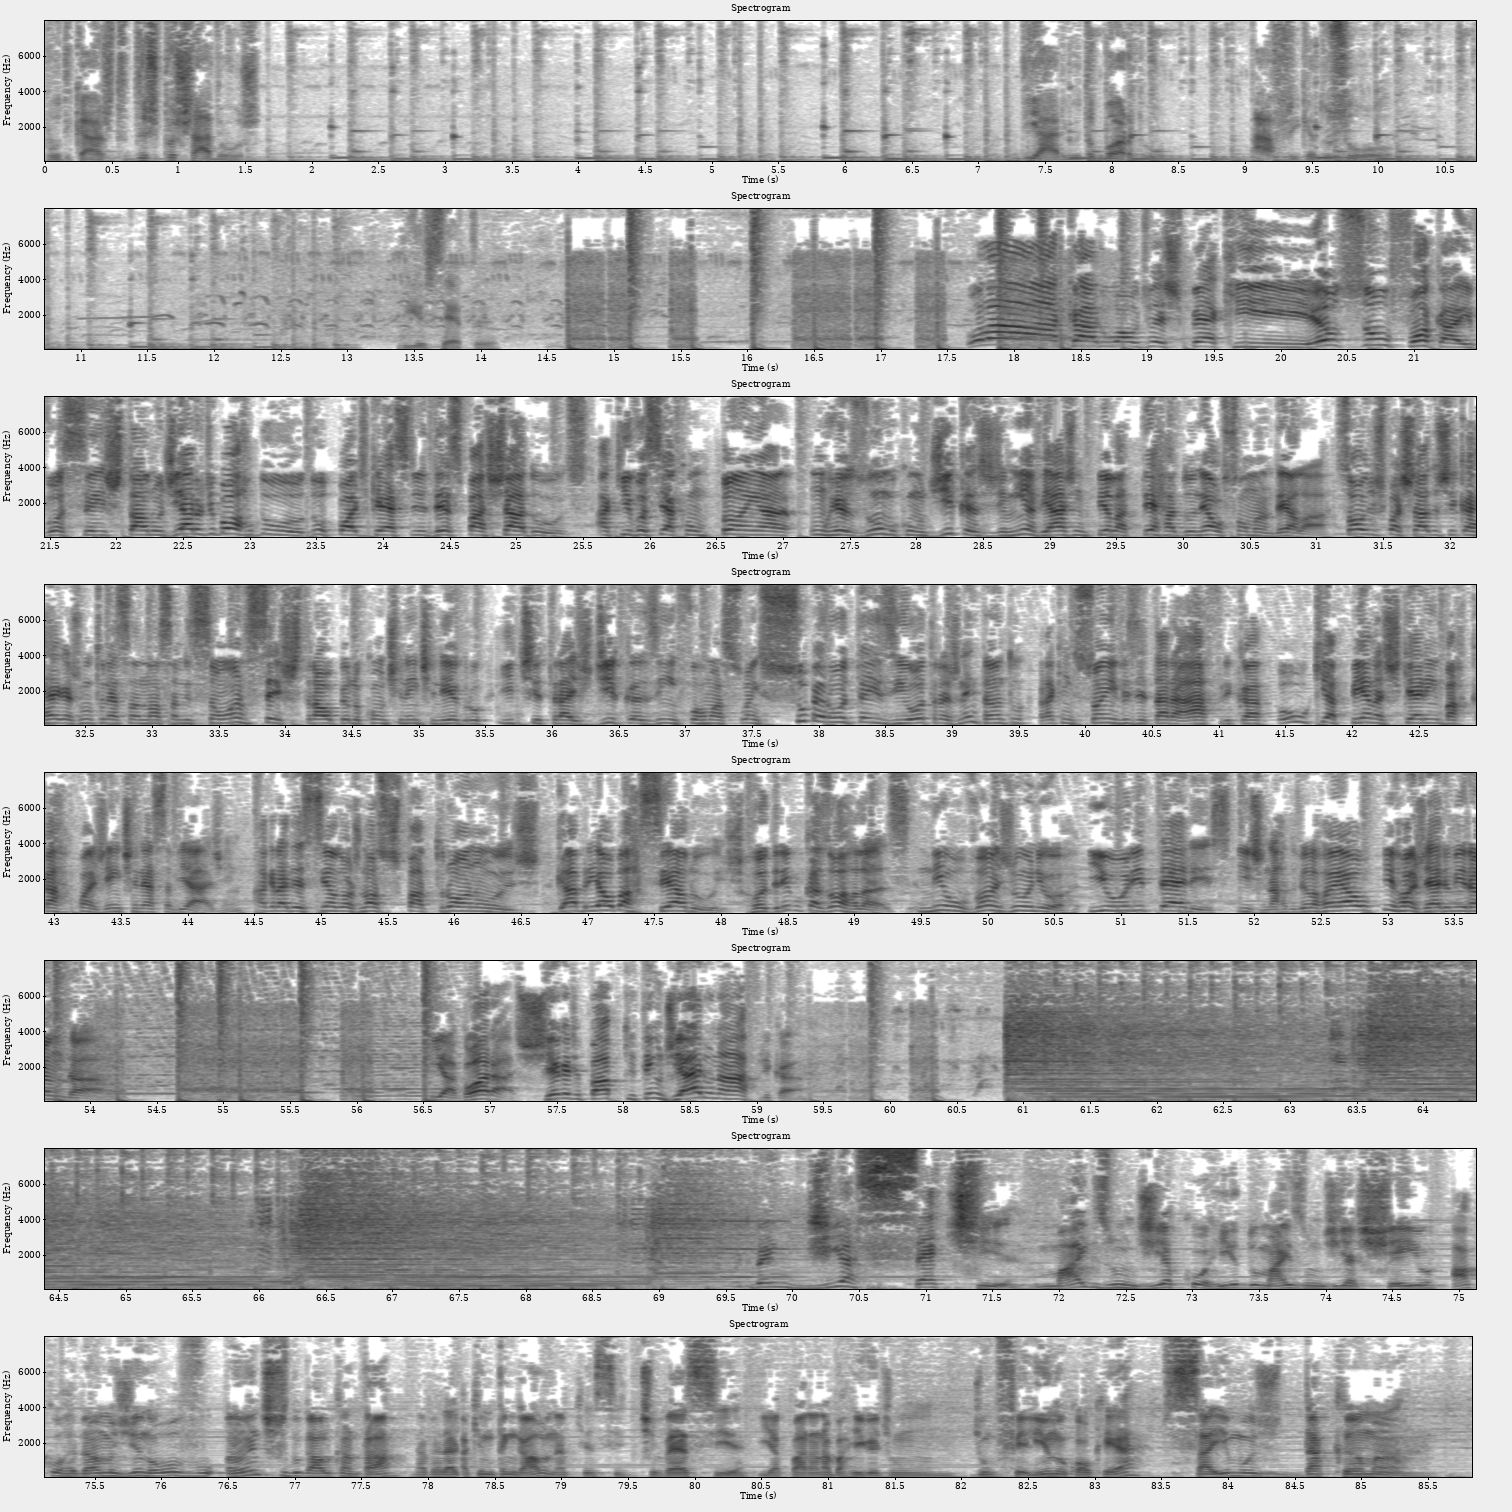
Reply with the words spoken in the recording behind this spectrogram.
Podcast Despachados. Diário de Bordo. África do Sul. Dia 7. Caro áudio spec. Eu sou o Foca e você está no Diário de Bordo do podcast Despachados. Aqui você acompanha um resumo com dicas de minha viagem pela terra do Nelson Mandela. Só o Despachados te carrega junto nessa nossa missão ancestral pelo continente negro e te traz dicas e informações super úteis e outras nem tanto para quem sonha em visitar a África ou que apenas querem embarcar com a gente nessa viagem. Agradecendo aos nossos patronos Gabriel Barcelos, Rodrigo Casorlas, Nilvan Júnior, Yuri Teles, Isnardo Villarroel e Rogério Miranda. E agora, chega de papo que tem um diário na África. Dia 7, mais um dia corrido, mais um dia cheio. Acordamos de novo antes do galo cantar. Na verdade, aqui não tem galo, né? Porque se tivesse, ia parar na barriga de um, de um felino qualquer. Saímos da cama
